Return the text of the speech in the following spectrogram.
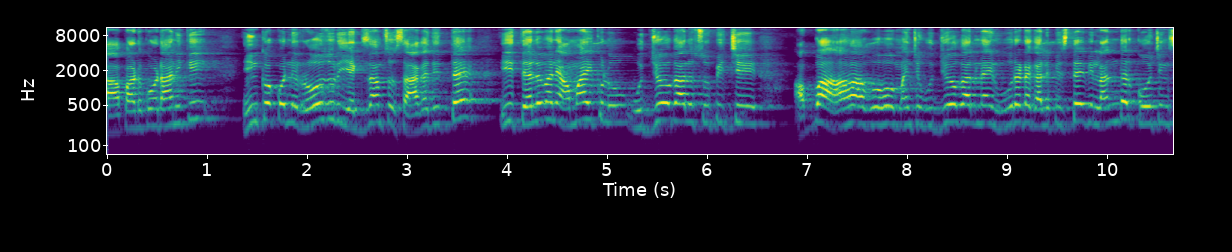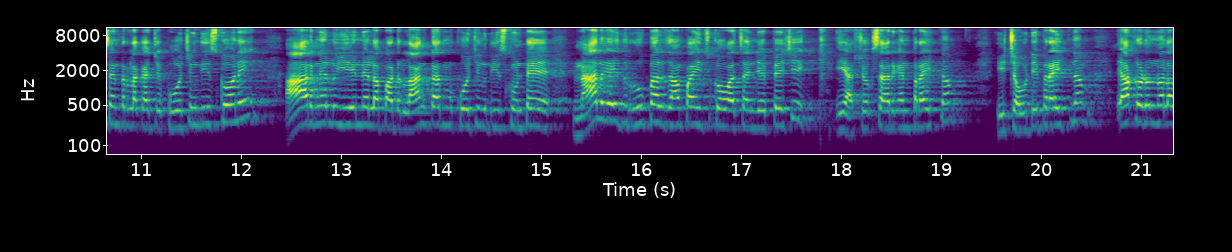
కాపాడుకోవడానికి ఇంకో కొన్ని రోజులు ఎగ్జామ్స్ సాగదిస్తే ఈ తెలివని అమాయకులు ఉద్యోగాలు చూపించి అబ్బా ఆహా ఓహో మంచి ఉద్యోగాలు నేను ఊరట కల్పిస్తే వీళ్ళందరూ కోచింగ్ సెంటర్లకు వచ్చి కోచింగ్ తీసుకొని ఆరు నెలలు ఏడు నెలల పాటు లాంగ్ టర్మ్ కోచింగ్ తీసుకుంటే నాలుగైదు రూపాయలు సంపాదించుకోవచ్చు అని చెప్పేసి ఈ అశోక్ సార్ గారి ప్రయత్నం ఈ చౌటి ప్రయత్నం అక్కడ ఉన్న వాళ్ళ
